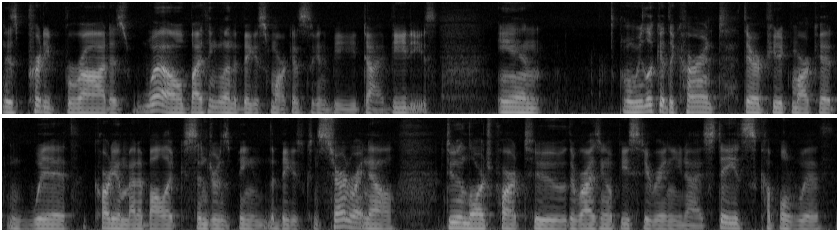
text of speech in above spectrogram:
is pretty broad as well, but I think one of the biggest markets is going to be diabetes. And when we look at the current therapeutic market with cardiometabolic syndromes being the biggest concern right now, due in large part to the rising obesity rate in the United States, coupled with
